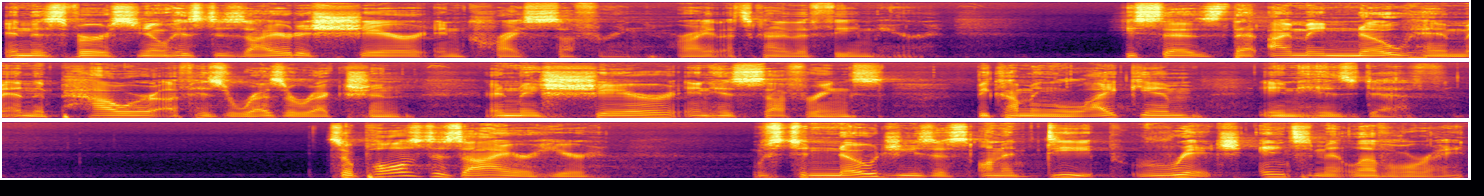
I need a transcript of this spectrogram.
in this verse, you know, his desire to share in Christ's suffering, right? That's kind of the theme here. He says that I may know him and the power of his resurrection and may share in his sufferings, becoming like him in his death. So Paul's desire here was to know Jesus on a deep, rich, intimate level, right?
